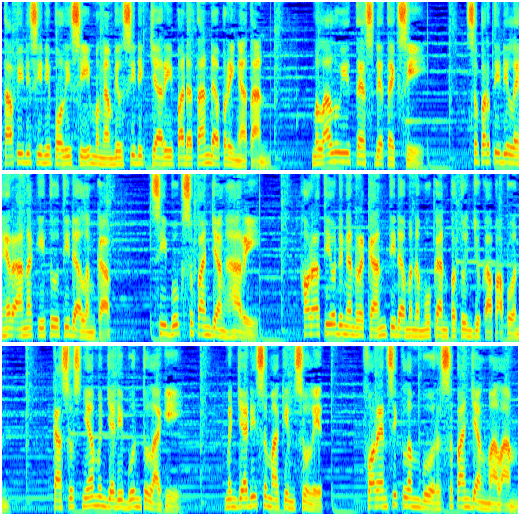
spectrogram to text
Tapi di sini polisi mengambil sidik jari pada tanda peringatan. Melalui tes deteksi. Seperti di leher anak itu tidak lengkap. Sibuk sepanjang hari. Horatio dengan rekan tidak menemukan petunjuk apa pun. Kasusnya menjadi buntu lagi. Menjadi semakin sulit. Forensik lembur sepanjang malam.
